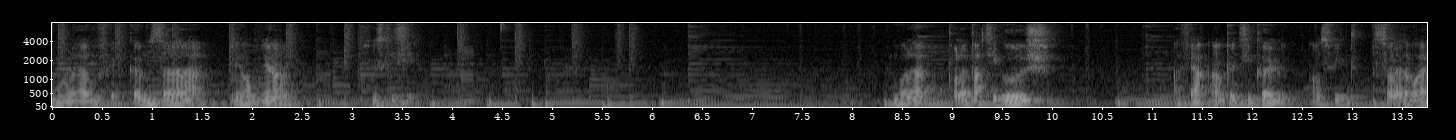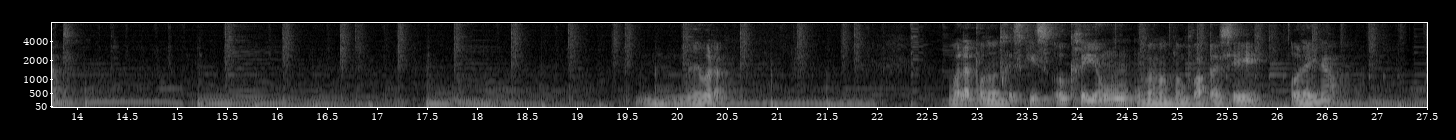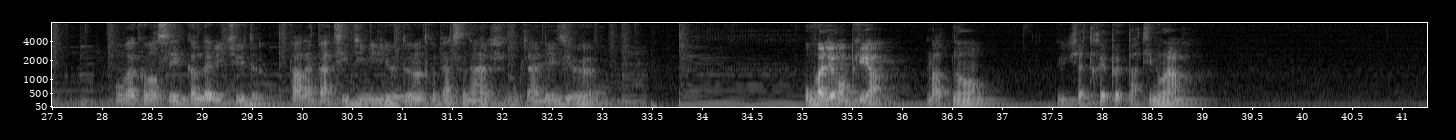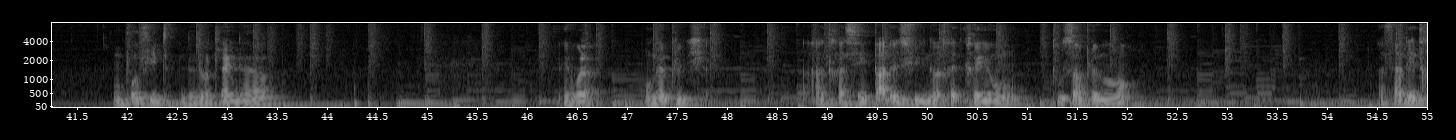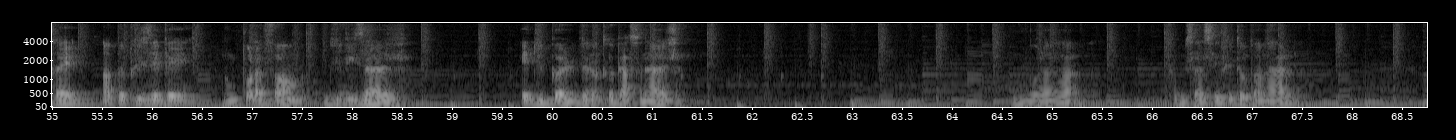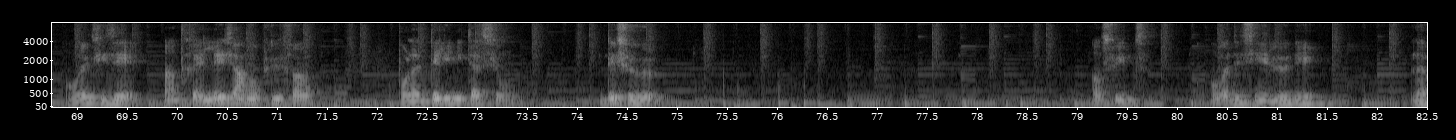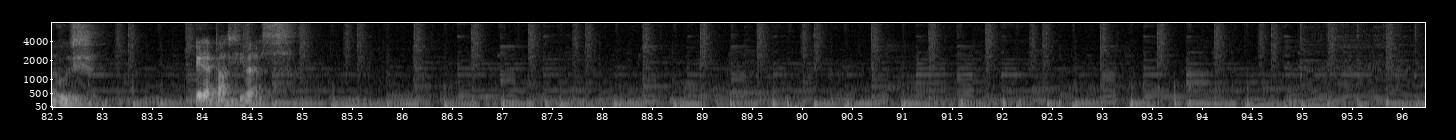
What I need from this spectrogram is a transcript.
Voilà, vous faites comme ça et on revient jusqu'ici. Voilà pour la partie gauche. À faire un petit col ensuite sur la droite. Et voilà. Voilà pour notre esquisse au crayon. On va maintenant pouvoir passer au liner. On va commencer comme d'habitude par la partie du milieu de notre personnage. Donc là, les yeux. On va les remplir maintenant, vu qu'il y a très peu de parties noires. On profite de notre liner. Et voilà, on n'a plus qu'à tracer par-dessus notre trait de crayon, tout simplement. Faire des traits un peu plus épais donc pour la forme du visage et du col de notre personnage. Voilà, comme ça c'est plutôt pas mal. On va utiliser un trait légèrement plus fin pour la délimitation des cheveux. Ensuite, on va dessiner le nez, la bouche et la partie basse.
